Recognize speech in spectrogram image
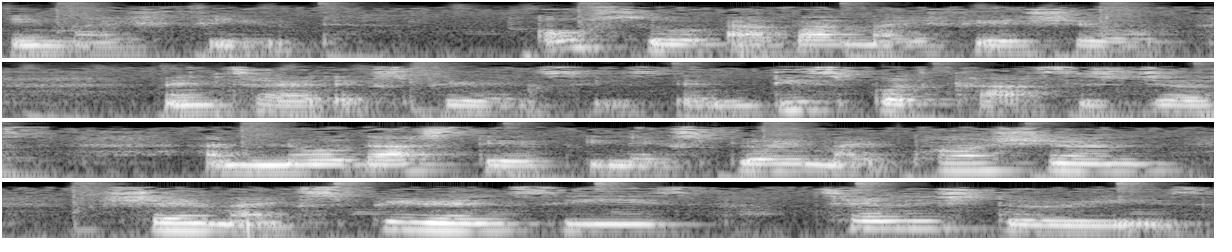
in my field. Also, I've had my fair share of mental health experiences, and this podcast is just another step in exploring my passion, sharing my experiences, telling stories,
